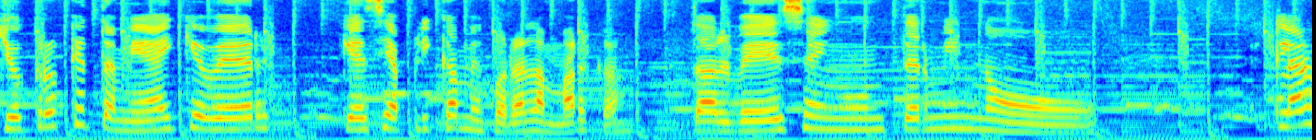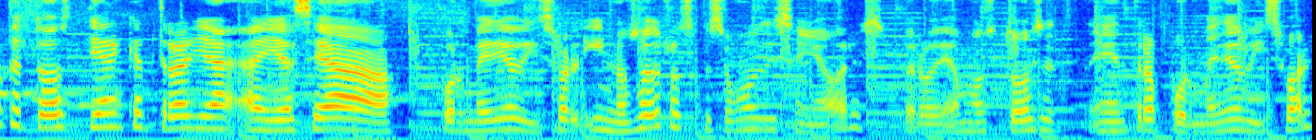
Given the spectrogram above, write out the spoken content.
yo creo que también hay que ver qué se aplica mejor a la marca. Tal vez en un término... Claro que todos tienen que entrar ya, ya sea por medio visual y nosotros que somos diseñadores, pero digamos todo se entra por medio visual.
